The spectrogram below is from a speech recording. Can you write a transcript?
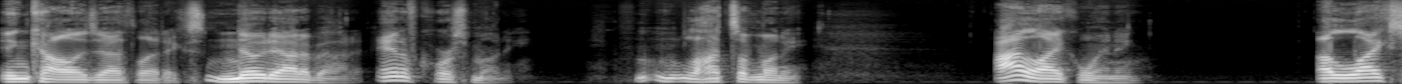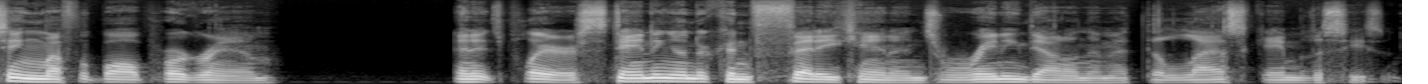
in college athletics, no doubt about it. And of course, money. Lots of money. I like winning. I like seeing my football program and its players standing under confetti cannons raining down on them at the last game of the season.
